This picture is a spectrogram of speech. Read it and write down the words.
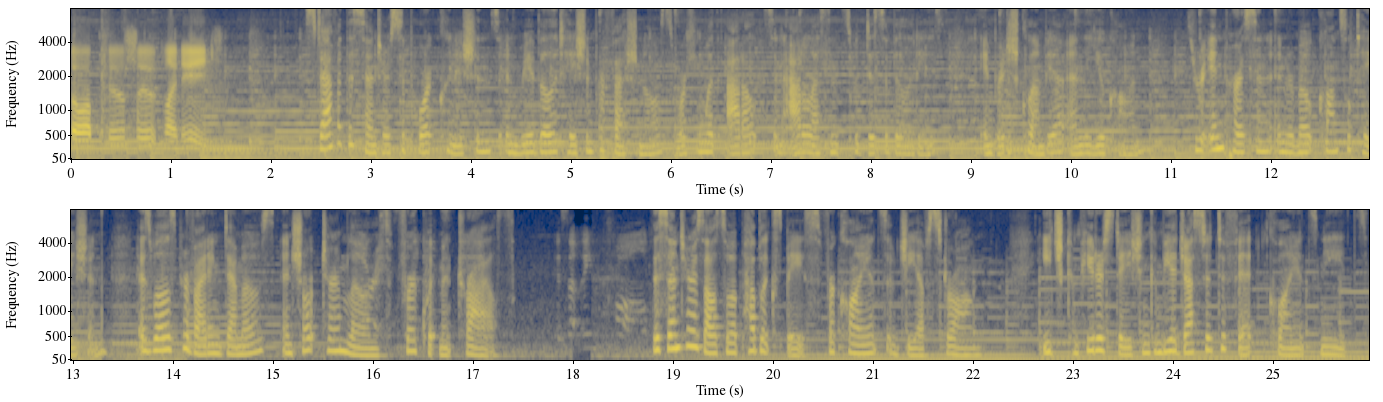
top to suit my needs. Staff at the center support clinicians and rehabilitation professionals working with adults and adolescents with disabilities in British Columbia and the Yukon through in-person and remote consultation, as well as providing demos and short-term loans for equipment trials. The center is also a public space for clients of GF Strong. Each computer station can be adjusted to fit clients' needs.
